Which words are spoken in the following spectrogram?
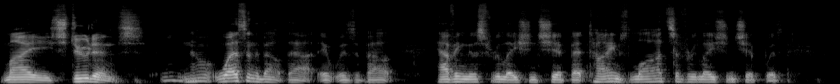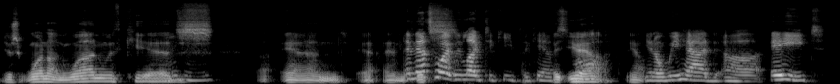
my students. Mhm. No, it wasn't about that. It was about having this relationship. At times, lots of relationship with just one on one with kids, uh, and and Mm-hmm. and that's why we like to keep the camp uh, small yeah, yeah. you know we had uh eight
